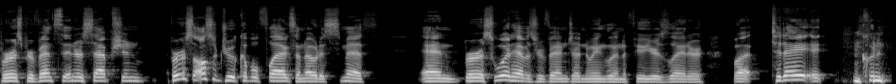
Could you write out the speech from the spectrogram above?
Burress prevents the interception. Burress also drew a couple flags on Otis Smith, and Burress would have his revenge on New England a few years later. But today it couldn't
